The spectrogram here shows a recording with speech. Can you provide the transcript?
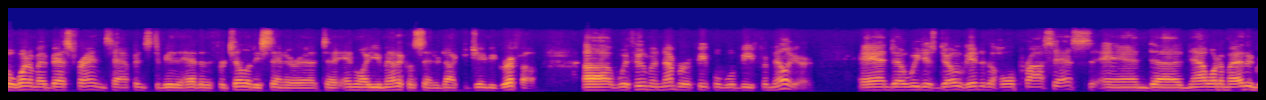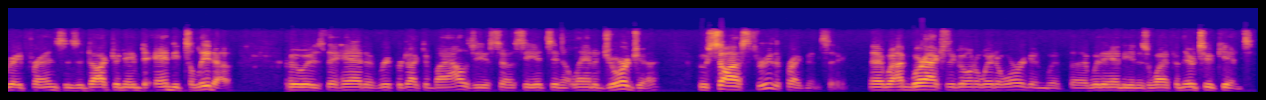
But one of my best friends happens to be the head of the fertility center at uh, NYU Medical Center, Dr. Jamie Grifo, uh, with whom a number of people will be familiar. And uh, we just dove into the whole process. And uh, now one of my other great friends is a doctor named Andy Toledo, who is the head of reproductive biology associates in Atlanta, Georgia, who saw us through the pregnancy. We're actually going away to Oregon with uh, with Andy and his wife and their two kids.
